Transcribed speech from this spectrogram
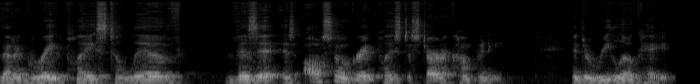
that a great place to live, visit is also a great place to start a company and to relocate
